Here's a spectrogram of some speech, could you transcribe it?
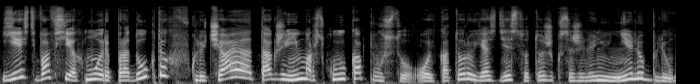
есть во всех морепродуктах, включая также и морскую капусту, ой, которую я с детства тоже, к сожалению, не люблю.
